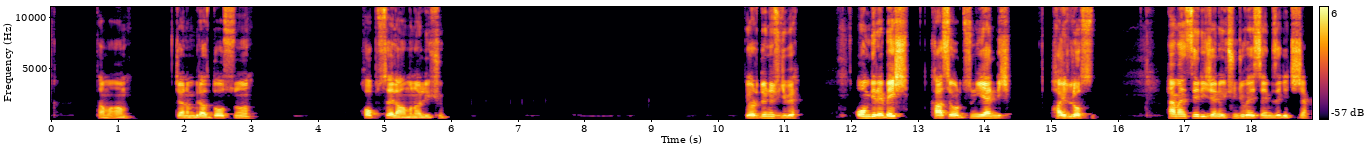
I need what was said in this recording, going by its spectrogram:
tamam. Canım biraz dolsun. Hop selamun aleyküm. Gördüğünüz gibi 11'e 5 KS ordusunu yendik. Hayırlı olsun. Hemen seri Cene 3. VS'mize geçeceğim.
